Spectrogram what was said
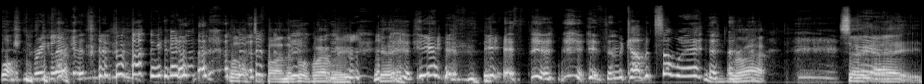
What three-legged? We'll have to find the book, won't we? Yeah. yes, yes, it's in the cupboard somewhere. right. So, uh,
